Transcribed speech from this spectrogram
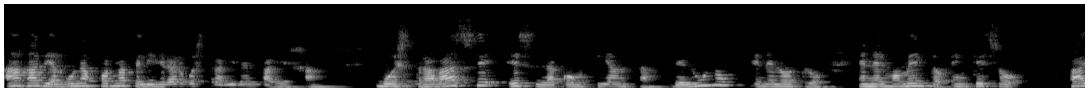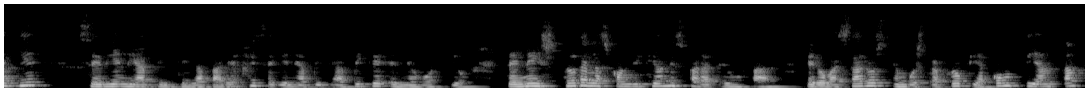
haga de alguna forma peligrar vuestra vida en pareja. Vuestra base es la confianza del uno en el otro. En el momento en que eso falle, se viene a pique la pareja y se viene a pique, a pique el negocio. Tenéis todas las condiciones para triunfar, pero basaros en vuestra propia confianza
